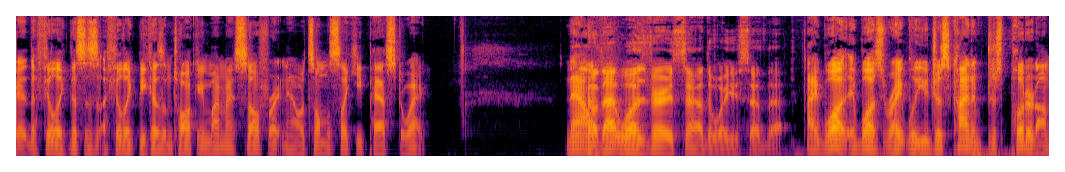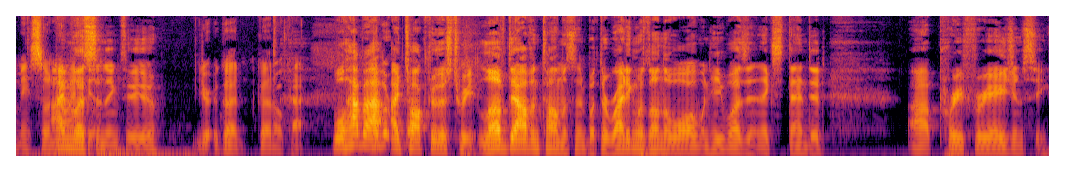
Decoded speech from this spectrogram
I feel like this is. I feel like because I'm talking by myself right now, it's almost like he passed away. Now, No, that was very sad the way you said that. I was. It was right. Well, you just kind of just put it on me. So now I'm I feel- listening to you. you're good. Good. Okay. Well, how about but- I talk through this tweet? Love Dalvin Tomlinson, but the writing was on the wall when he wasn't extended uh, pre free agency.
